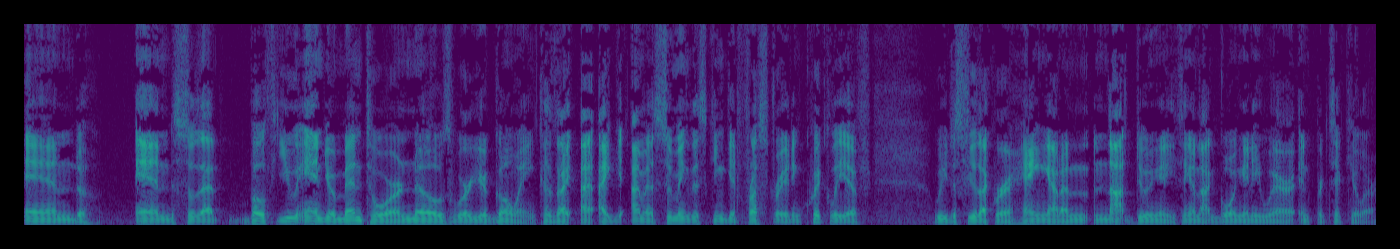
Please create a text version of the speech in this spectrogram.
and and so that both you and your mentor knows where you're going. Because I, I, I I'm assuming this can get frustrating quickly if we just feel like we're hanging out and not doing anything and not going anywhere in particular.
